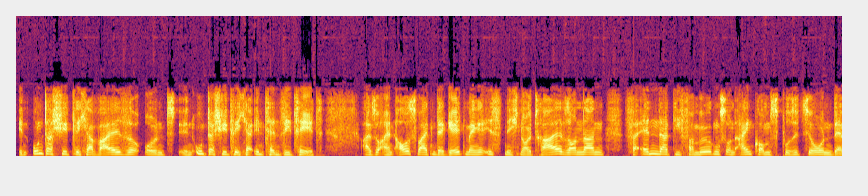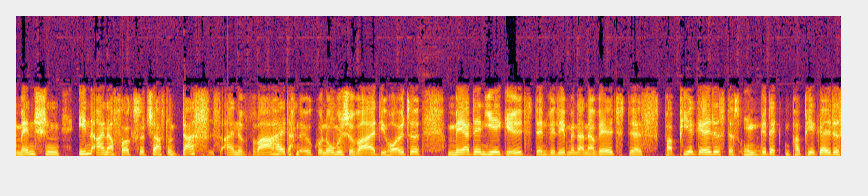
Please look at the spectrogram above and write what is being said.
in unterschiedlicher Weise und in unterschiedlicher Intensität. Also ein Ausweiten der Geldmenge ist nicht neutral, sondern verändert die Vermögens- und Einkommenspositionen der Menschen in einer Volkswirtschaft. Und das ist eine Wahrheit, eine ökonomische Wahrheit, die heute mehr denn je gilt. Denn wir leben in einer Welt des Papiergeldes, des ungedeckten Papiergeldes.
